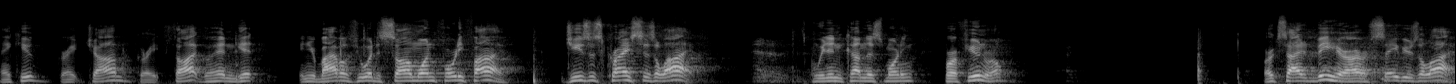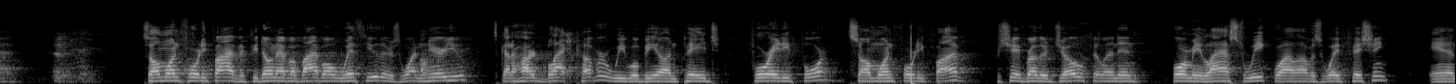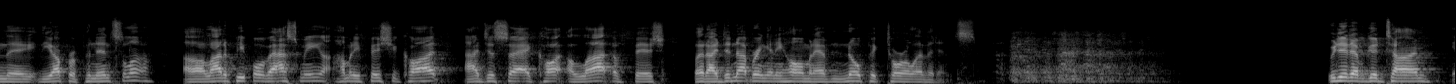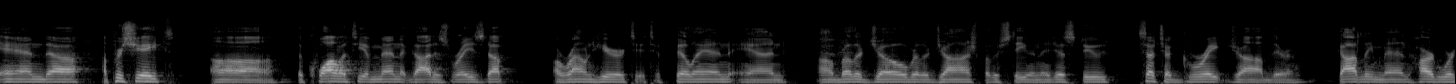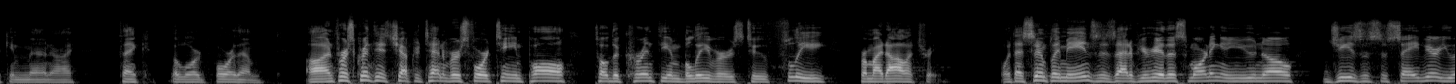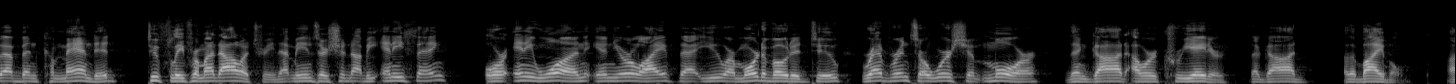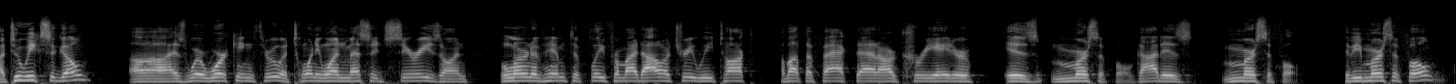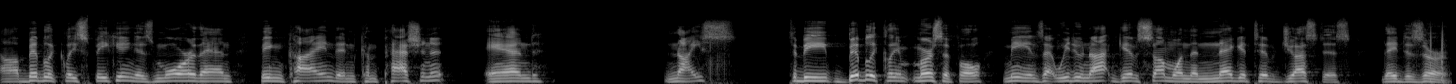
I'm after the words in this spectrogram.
Thank you. Great job. Great thought. Go ahead and get in your Bible, if you would, to Psalm 145. Jesus Christ is alive. We didn't come this morning for a funeral. We're excited to be here. Our Savior's alive. Psalm 145. If you don't have a Bible with you, there's one near you. It's got a hard black cover. We will be on page 484, Psalm 145. Appreciate Brother Joe filling in for me last week while I was away fishing in the, the Upper Peninsula. Uh, a lot of people have asked me how many fish you caught. I just say I caught a lot of fish, but I did not bring any home and I have no pictorial evidence. we did have a good time and uh, appreciate uh, the quality of men that God has raised up around here to, to fill in. And uh, Brother Joe, Brother Josh, Brother Stephen, they just do such a great job. They're godly men, hardworking men. I thank the Lord for them. Uh, in 1 Corinthians chapter 10 and verse 14, Paul told the Corinthian believers to flee from idolatry. What that simply means is that if you're here this morning and you know Jesus is Savior, you have been commanded to flee from idolatry. That means there should not be anything or anyone in your life that you are more devoted to, reverence, or worship more than God, our Creator, the God of the Bible. Uh, two weeks ago, uh, as we're working through a 21 message series on Learn of Him to Flee from Idolatry, we talked about the fact that our Creator is merciful. God is merciful. To be merciful, uh, biblically speaking, is more than being kind and compassionate and nice. To be biblically merciful means that we do not give someone the negative justice they deserve.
